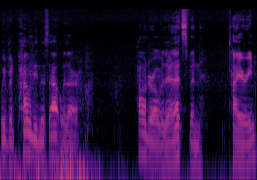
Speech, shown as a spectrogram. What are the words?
We've been pounding this out with our pounder over there. That's been tiring.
